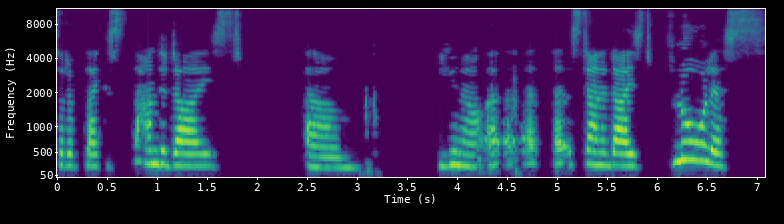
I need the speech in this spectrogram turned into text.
sort of like a standardized, um, you know, a, a, a standardized, flawless,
